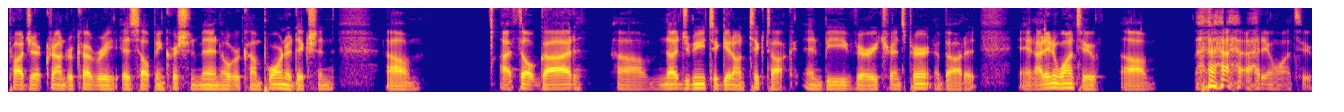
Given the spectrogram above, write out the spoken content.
Project Crown Recovery is helping Christian men overcome porn addiction. Um, I felt God um, nudge me to get on TikTok and be very transparent about it, and I didn't want to. Um, I didn't want to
